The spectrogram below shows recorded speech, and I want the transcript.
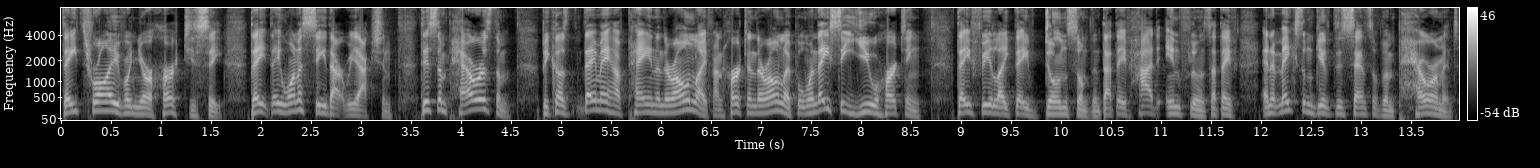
They thrive when you're hurt, you see. They, they want to see that reaction. This empowers them because they may have pain in their own life and hurt in their own life. But when they see you hurting, they feel like they've done something, that they've had influence, that they've, and it makes them give this sense of empowerment.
